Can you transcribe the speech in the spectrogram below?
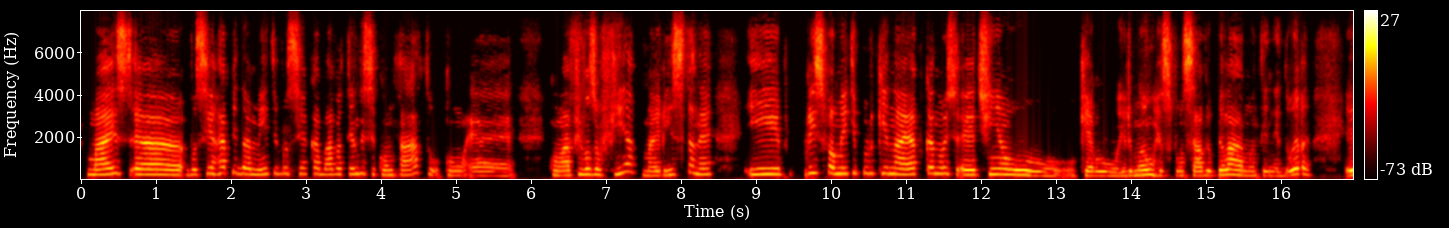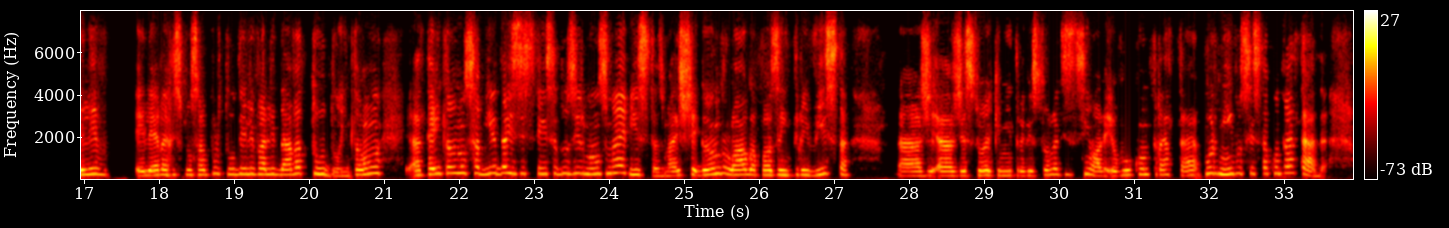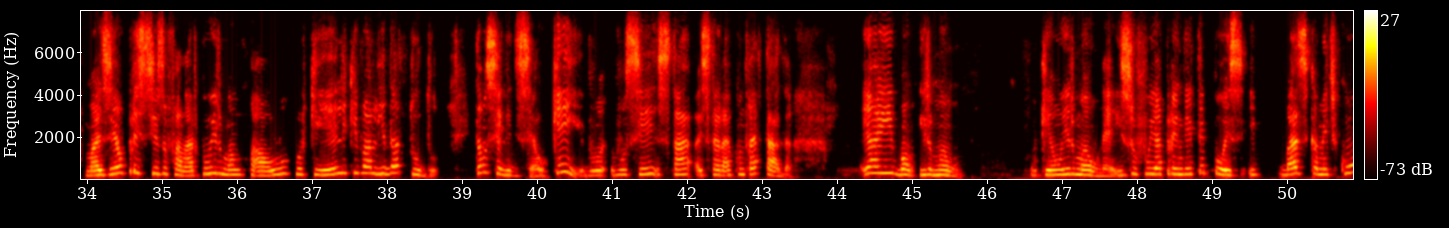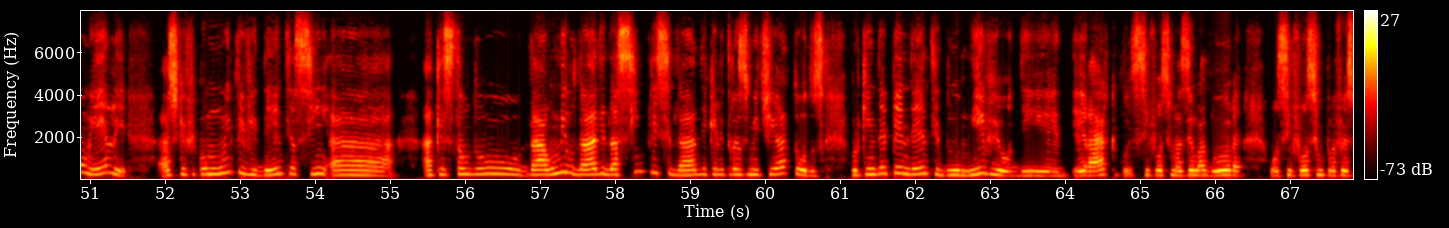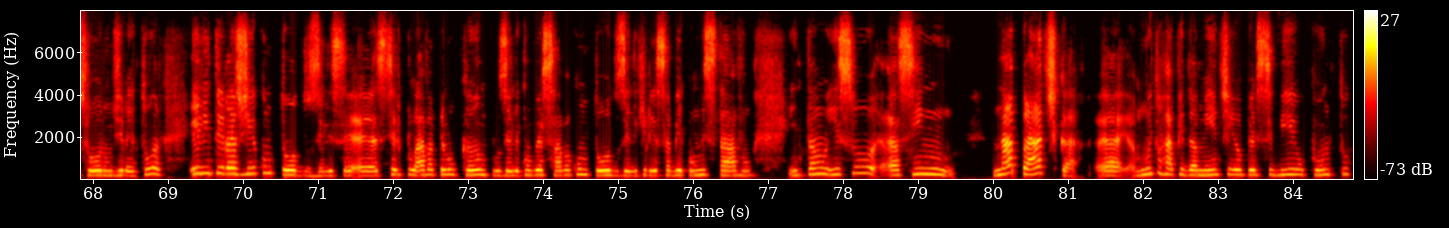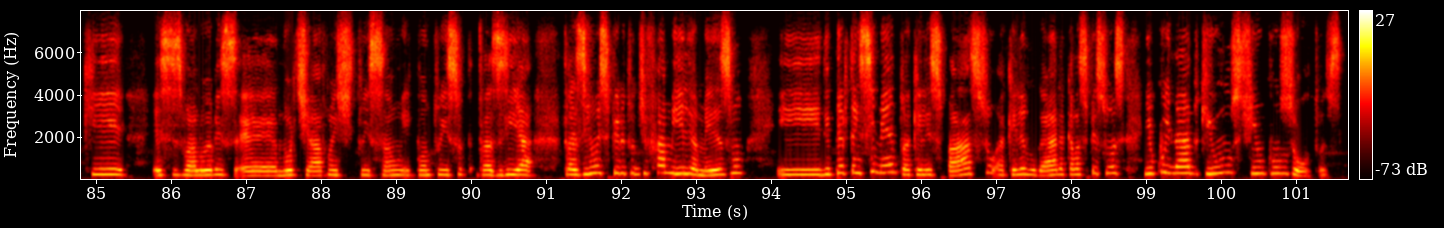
Mas é, você rapidamente você acabava tendo esse contato com é, com a filosofia marista, né? E principalmente porque na época nós é, tinha o que era o irmão responsável pela mantenedora, ele ele era responsável por tudo, ele validava tudo. Então, até então eu não sabia da existência dos irmãos maristas, mas chegando logo após a entrevista, a, gestora que me entrevistou, ela disse assim, olha, eu vou contratar, por mim você está contratada, mas eu preciso falar com o irmão Paulo, porque ele que valida tudo. Então, se ele disser ok, você está, estará contratada. E aí, bom, irmão, o que é um irmão, né? Isso fui aprender depois. E basicamente com ele, acho que ficou muito evidente assim a a questão do, da humildade, da simplicidade que ele transmitia a todos, porque independente do nível de hierárquico, se fosse uma zeladora ou se fosse um professor, um diretor, ele interagia com todos, ele é, circulava pelo campus, ele conversava com todos, ele queria saber como estavam. Então, isso, assim, na prática, muito rapidamente eu percebi o quanto que esses valores é, norteavam a instituição e quanto isso trazia, trazia um espírito de família mesmo e de pertencimento àquele espaço, àquele lugar, aquelas pessoas e o cuidado que uns tinham com os outros.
